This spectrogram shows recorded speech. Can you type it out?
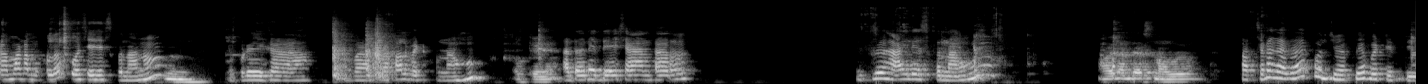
టమాటా ముక్కలు కోసేసుకున్నాను ఇప్పుడు ఇక రకాలు పెట్టుకున్నాము. అదనే దేశ అంటారు. ఇప్పుడు ఆయిల్ వేసుకున్నాము. పచ్చడి కదా కొంచెం ఎక్కువ పట్టిద్ది.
